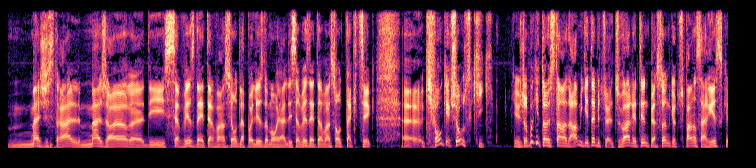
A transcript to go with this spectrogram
magistrale, majeure euh, des services d'intervention de la police de Montréal, des services d'intervention tactique, qui font quelque chose qui, qui je dirais pas qu'il est un standard, mais qui est habituel. Tu vas arrêter une personne que tu penses à risque,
